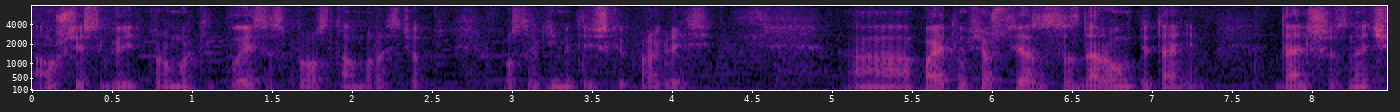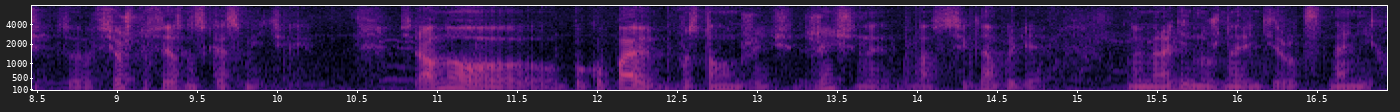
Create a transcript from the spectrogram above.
А уж если говорить про маркетплейсы, спрос там растет просто в геометрической прогрессии. А, поэтому все, что связано со здоровым питанием. Дальше, значит, э, все, что связано с косметикой все равно покупают в основном женщины. Женщины у нас всегда были номер один, нужно ориентироваться на них.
